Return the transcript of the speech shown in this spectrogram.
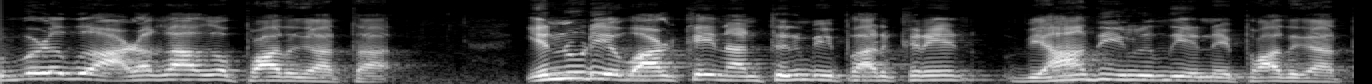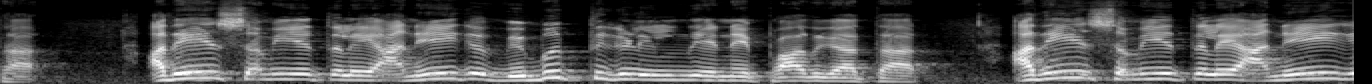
எவ்வளவு அழகாக பாதுகாத்தார். என்னுடைய வாழ்க்கை நான் திரும்பி பார்க்கிறேன். வியாதியிலிருந்து என்னை பாதுகாத்தார். அதே சமயத்தில் அநேக விபத்துகளிலிருந்து என்னை பாதுகாத்தார். அதே சமயத்தில் அநேக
